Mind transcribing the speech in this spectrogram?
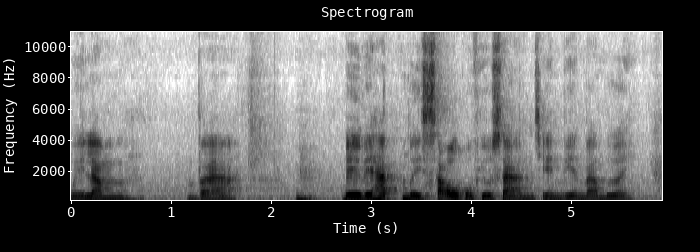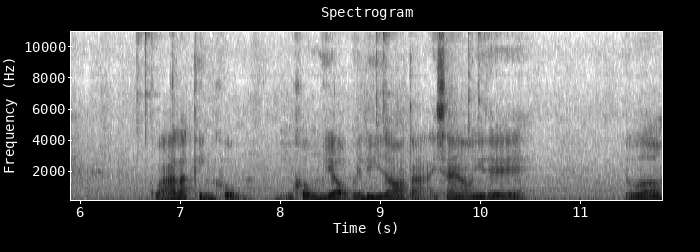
15 và BVH 16 cổ phiếu sàn trên VN30 quá là kinh khủng, cũng không hiểu cái lý do tại sao như thế, đúng không?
